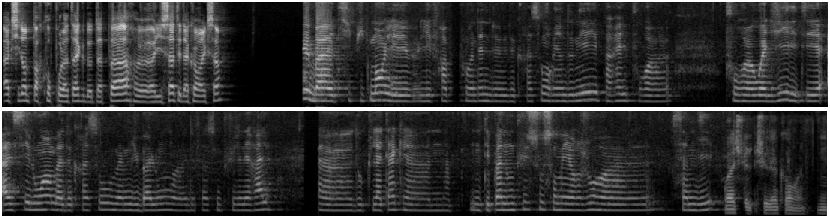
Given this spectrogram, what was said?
Accident de parcours pour l'attaque de ta part. Euh, Alissa, t'es d'accord avec ça? Oui, bah, typiquement, les, les frappes lointaines de, de Crasso n'ont rien donné. Pareil pour, euh, pour euh, Wadji, il était assez loin bah, de Crasso, même du ballon euh, de façon plus générale. Euh, donc l'attaque euh, n'était pas non plus sous son meilleur jour euh, samedi. Ouais, je suis, d'accord. ouais. Mm.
